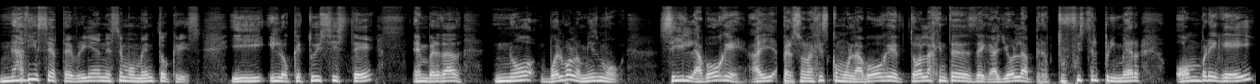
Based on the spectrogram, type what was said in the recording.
nadie se atrevería en ese momento, Chris. Y lo que tú hiciste, en verdad, no, vuelvo a lo mismo. Sí, la Vogue. Hay personajes como la Vogue, toda la gente desde Gallola, pero tú fuiste el primer hombre gay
